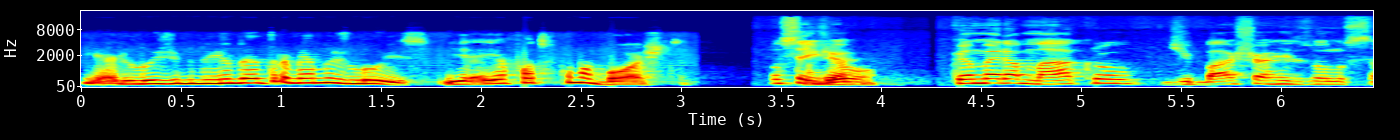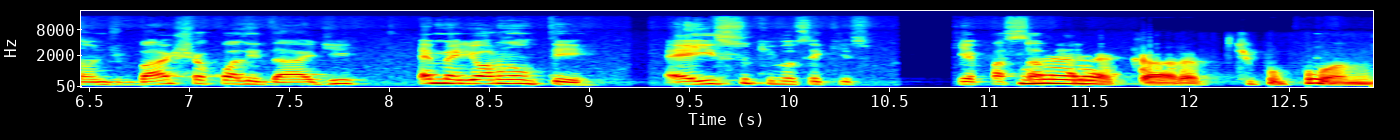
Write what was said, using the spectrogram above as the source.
E, e, a luz diminuindo entra menos luz. E aí a foto fica uma bosta. Ou seja, entendeu? câmera macro de baixa resolução, de baixa qualidade, é melhor não ter. É isso que você quis, quer passar. É, pra... cara, tipo, pô.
